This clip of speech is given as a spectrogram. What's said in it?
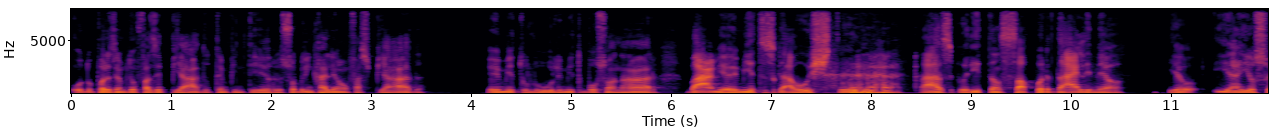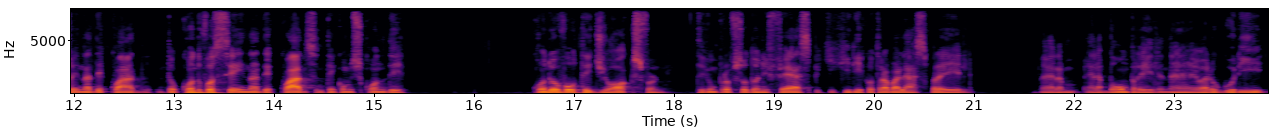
Ou, do, por exemplo, de eu fazer piada o tempo inteiro. Eu sou brincalhão, faço piada. Eu imito Lula, imito Bolsonaro. Bah, meu, eu imito os gaúchos tudo. ah, os guris só por dar meu. E, eu, e aí eu sou inadequado. Então, quando você é inadequado, você não tem como esconder. Quando eu voltei de Oxford, teve um professor da Unifesp que queria que eu trabalhasse para ele. Era, era bom para ele, né? Eu era o guri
